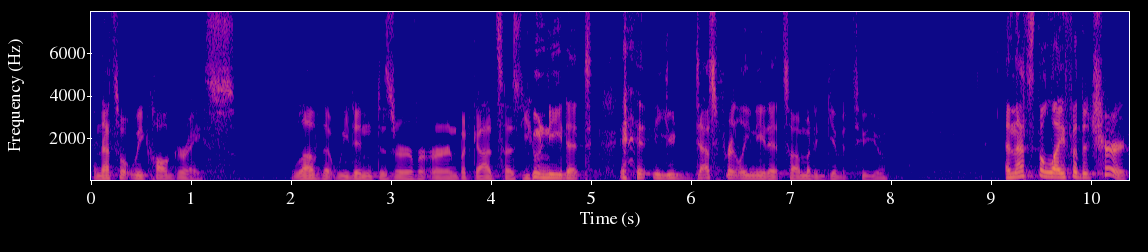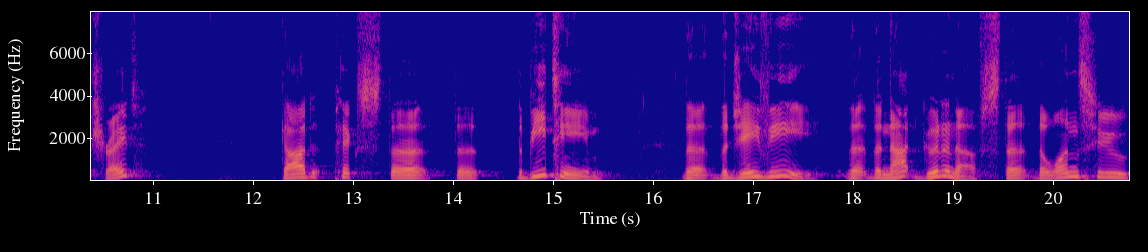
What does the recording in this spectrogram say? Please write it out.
And that's what we call grace love that we didn't deserve or earn, but God says, You need it. you desperately need it, so I'm going to give it to you. And that's the life of the church, right? God picks the, the, the B team, the, the JV, the, the not good enoughs, the, the ones who,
